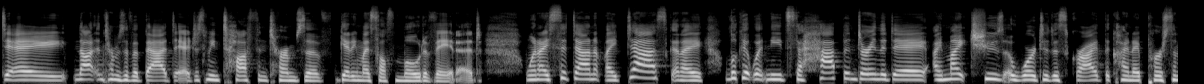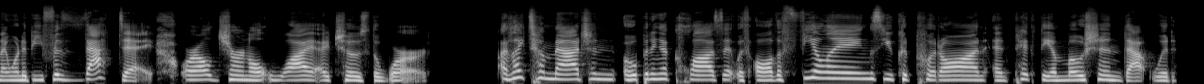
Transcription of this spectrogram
day, not in terms of a bad day, I just mean tough in terms of getting myself motivated. When I sit down at my desk and I look at what needs to happen during the day, I might choose a word to describe the kind of person I want to be for that day, or I'll journal why I chose the word. I like to imagine opening a closet with all the feelings you could put on and pick the emotion that would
